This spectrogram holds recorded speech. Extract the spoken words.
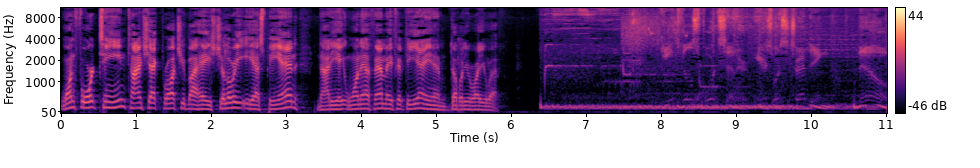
114, time check brought to you by Hayes Jewelry, ESPN, 98.1 FM, 850 AM, WRUF. Gainesville Sports Center. Here's what's trending now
